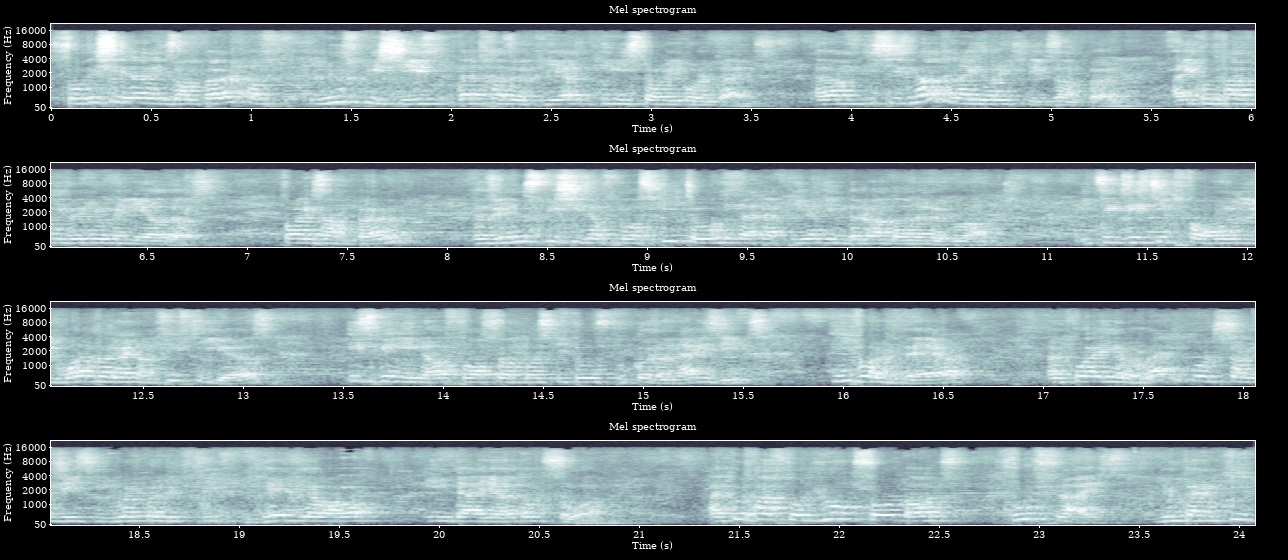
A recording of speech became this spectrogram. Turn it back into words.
So this is an example of new species that have appeared in historical times. Um, this is not an isolated example. I could have given you many others. For example, there's a new species of mosquitoes that appeared in the London Underground. It existed for only 150 years. It's been enough for some mosquitoes to colonize it, evolve there, acquire radical changes in reproductive behavior, in diet, and so on. I could have told you also about fruit flies. You can keep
